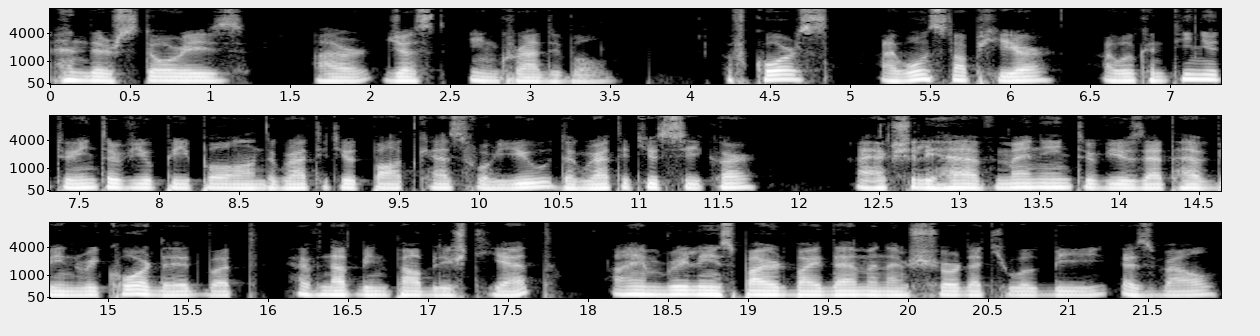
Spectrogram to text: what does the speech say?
and their stories are just incredible. Of course, I won't stop here. I will continue to interview people on the Gratitude Podcast for you, the Gratitude Seeker. I actually have many interviews that have been recorded, but have not been published yet. I am really inspired by them and I'm sure that you will be as well.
